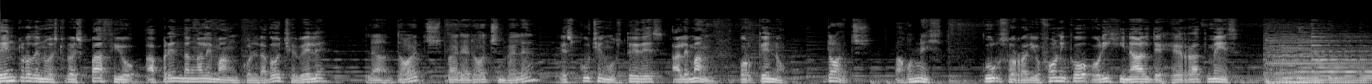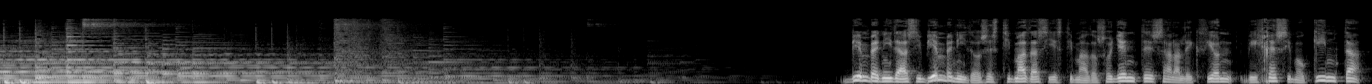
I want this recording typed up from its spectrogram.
Dentro de nuestro espacio Aprendan Alemán con la Deutsche Welle, Lernt Deutsch bei der Deutschen Welle. escuchen ustedes alemán, ¿por qué no? Deutsch, warum nicht? Curso radiofónico original de Gerhard Mese. Bienvenidas y bienvenidos, estimadas y estimados oyentes, a la lección vigésimo quinta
